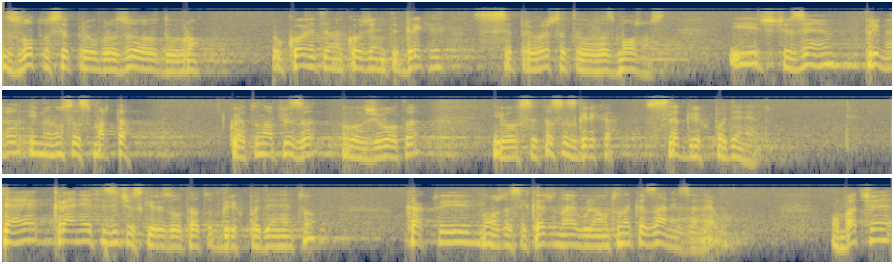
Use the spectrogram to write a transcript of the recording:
злото се преобразува в добро. Оковите на кожените дрехи се превръщат в възможност. И ще вземем примера именно с смъртта, която навлиза в живота и в света с греха, след грехопадението. Тя е крайният физически резултат от грехопадението, както и може да се каже най-голямото наказание за него. Обаче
